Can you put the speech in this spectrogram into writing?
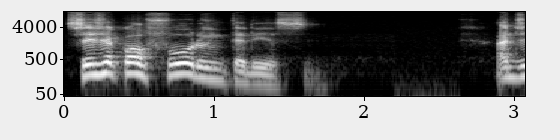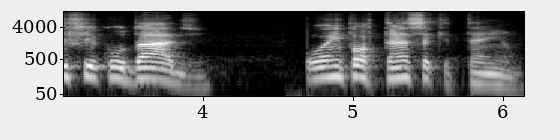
seja qual for o interesse, a dificuldade ou a importância que tenham,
